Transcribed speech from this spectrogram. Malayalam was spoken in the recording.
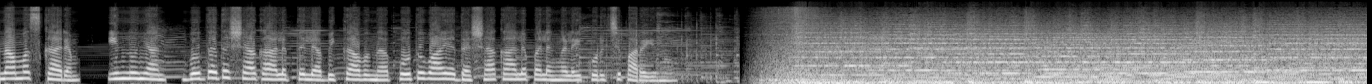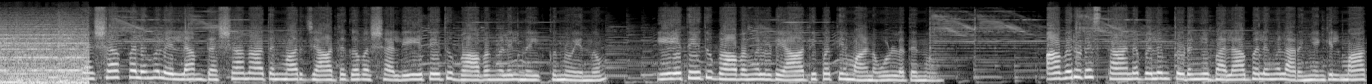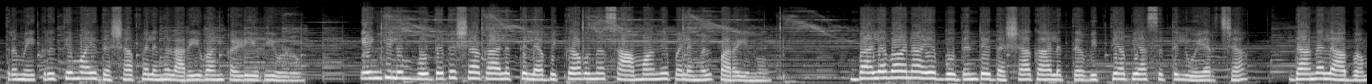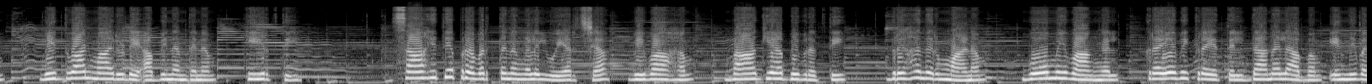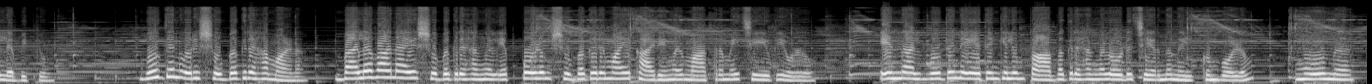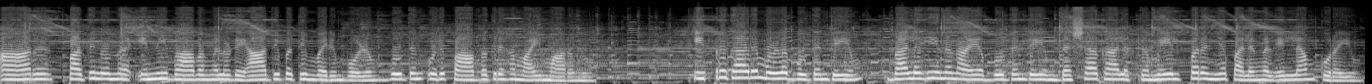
നമസ്കാരം. ഇന്നു ഞാൻ ബുധദശാകാലത്ത് ലഭിക്കാവുന്ന പൊതുവായ ദശാകാല ഫലങ്ങളെ കുറിച്ച് പറയുന്നു. ദശാഫലങ്ങളെല്ലാം ദശാനാഥന്മാർ ജാതകവശാൽ ഏതേതു ഭാവങ്ങളിൽ നിൽക്കുന്നു എന്നും ഏതേതു ഭാവങ്ങളുടെ ആധിപത്യമാണ് ഉള്ളതെന്നും അവരുടെ സ്ഥാനബലം തുടങ്ങി ബലാബലങ്ങൾ അറിഞ്ഞെങ്കിൽ മാത്രമേ കൃത്യമായ ദശാഫലങ്ങൾ അറിയുവാൻ കഴിയുകയുള്ളൂ. എങ്കിലും ബുധദശാകാലത്ത് ലഭിക്കാവുന്ന സാമാന്യ ഫലങ്ങൾ പറയുന്നു. ബലവാനായ ബുധന്റെ ദശാകാലത്ത് വിദ്യാഭ്യാസത്തിൽ ഉയർച്ച ധനലാഭം വിദ്വാൻമാരുടെ അഭിനന്ദനം കീർത്തി സാഹിത്യ പ്രവർത്തനങ്ങളിൽ ഉയർച്ച വിവാഹം ഭാഗ്യാഭിവൃദ്ധി ഗൃഹനിർമ്മാണം ഭൂമി വാങ്ങൽ ക്രയവിക്രയത്തിൽ ധനലാഭം എന്നിവ ലഭിക്കും. ബുധൻ ഒരു ശുഭഗ്രഹമാണ്. ബലവാനായ ശുഭഗ്രഹങ്ങൾ എപ്പോഴും ശുഭകരമായ കാര്യങ്ങൾ മാത്രമേ ചെയ്യുകയുള്ളൂ. എന്നാൽ ബുധൻ ഏതെങ്കിലും പാപഗ്രഹങ്ങളോട് ചേർന്ന് നിൽക്കുമ്പോഴും മൂന്ന് ആറ് പതിനൊന്ന് എന്നീ ഭാവങ്ങളുടെ ആധിപത്യം വരുമ്പോഴും ബുധൻ ഒരു പാപഗ്രഹമായി മാറുന്നു. ഇപ്രകാരമുള്ള ബുധന്റെയും ബലഹീനനായ ബുധന്റെയും ദശാകാലത്ത് മേൽപ്പറഞ്ഞ ഫലങ്ങൾ എല്ലാം കുറയും.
